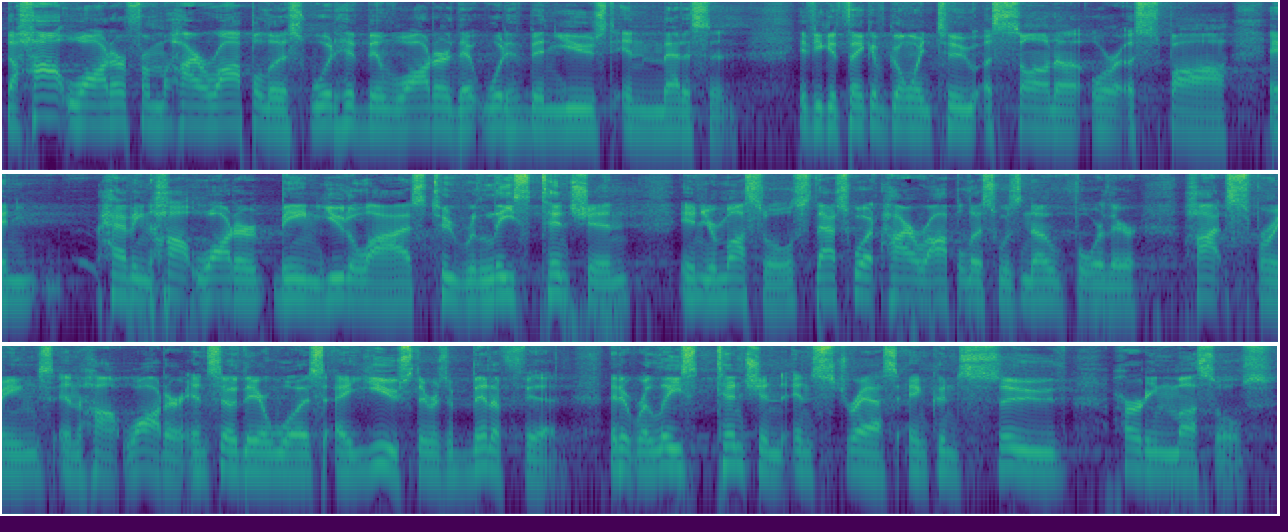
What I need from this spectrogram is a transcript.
The hot water from Hierapolis would have been water that would have been used in medicine. If you could think of going to a sauna or a spa and having hot water being utilized to release tension in your muscles. That's what Hierapolis was known for, their hot springs and hot water. And so there was a use, there was a benefit that it released tension and stress and could soothe hurting muscles.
